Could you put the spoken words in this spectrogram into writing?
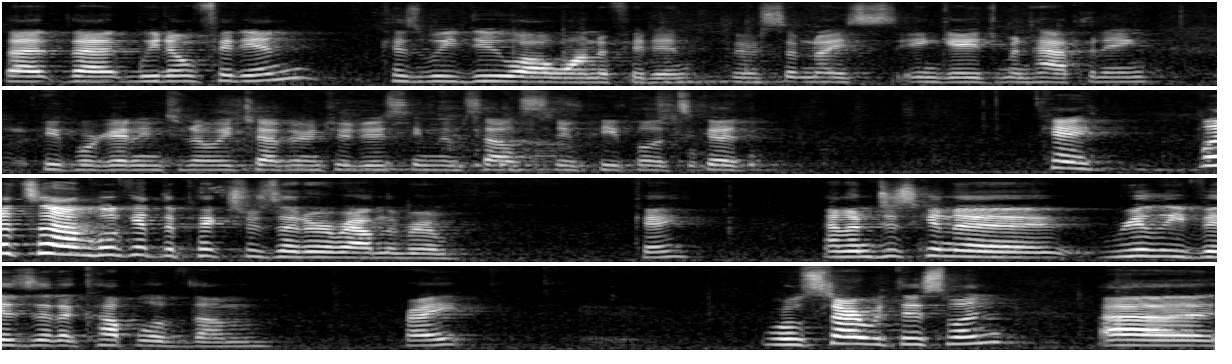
That, that we don't fit in? Because we do all want to fit in. There's some nice engagement happening. People are getting to know each other, introducing themselves to new people. It's good. Okay, let's uh, look at the pictures that are around the room. Okay? And I'm just going to really visit a couple of them, right? We'll start with this one. Uh,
